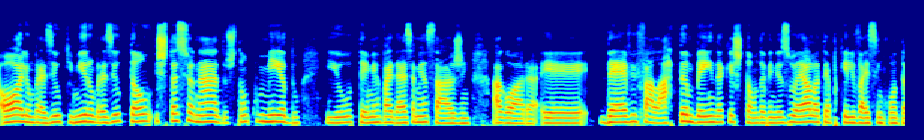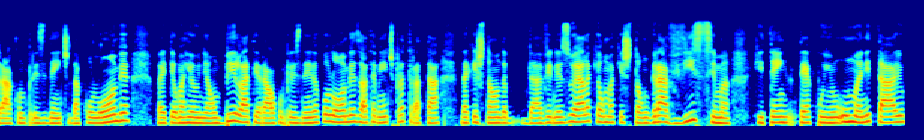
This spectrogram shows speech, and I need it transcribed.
olham o Brasil, que miram o Brasil, estão estacionados, estão com medo. E o Temer vai dar essa mensagem. Agora, é, deve falar também da questão da Venezuela, até porque ele vai se encontrar com o presidente da Colômbia, vai ter uma reunião bilateral com o presidente da Colômbia, exatamente para tratar da questão da, da Venezuela, que é uma questão gravíssima, que tem até cunho humanitário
